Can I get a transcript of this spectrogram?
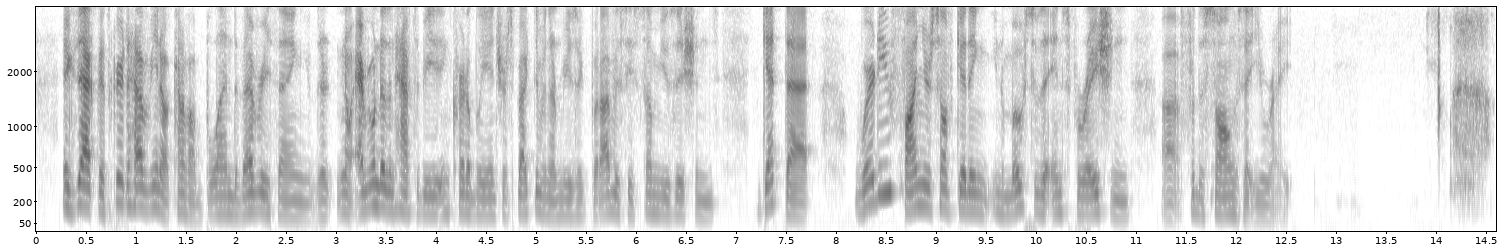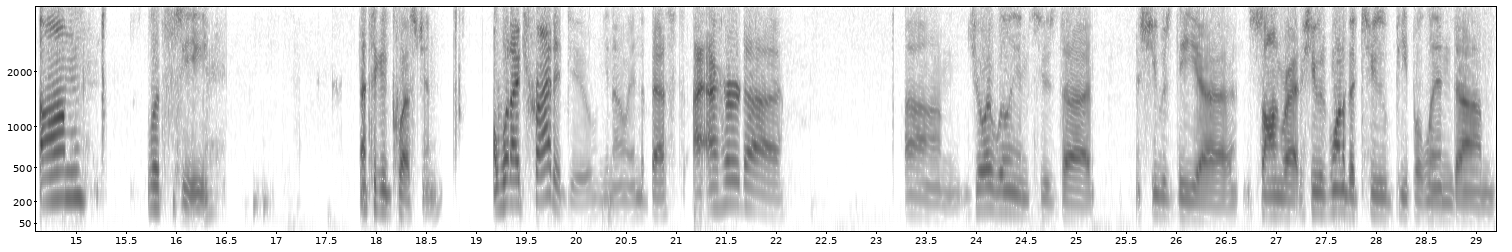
exactly. It's great to have you know kind of a blend of everything. There, you know everyone doesn't have to be incredibly introspective in their music but obviously some musicians get that. Where do you find yourself getting you know most of the inspiration uh, for the songs that you write? Um let's see. That's a good question. What I try to do, you know, in the best, I, I heard uh, um, Joy Williams, who's the, she was the uh, songwriter. She was one of the two people in, um,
